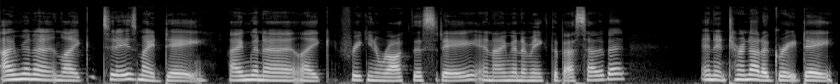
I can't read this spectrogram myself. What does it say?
I'm going to, like, today's my day. I'm going to, like, freaking rock this day and I'm going to make the best out of it. And it turned out a great day.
